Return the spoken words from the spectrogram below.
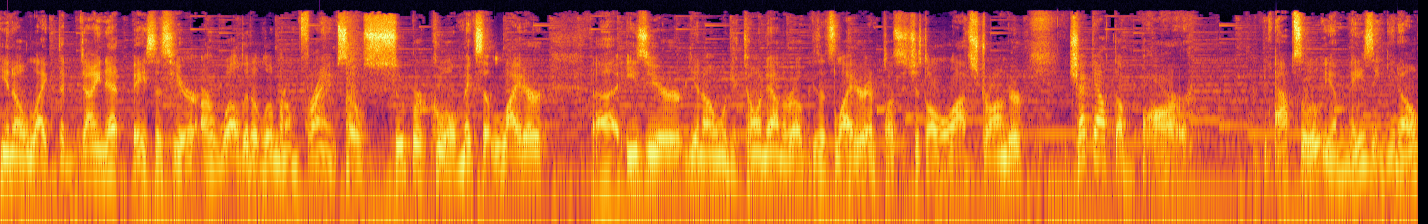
you know, like the dinette bases here are welded aluminum frame, so super cool. Makes it lighter uh, easier, you know, when you're towing down the road because it's lighter and plus it's just a lot stronger. Check out the bar. Absolutely amazing, you know.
